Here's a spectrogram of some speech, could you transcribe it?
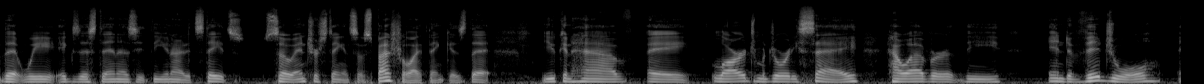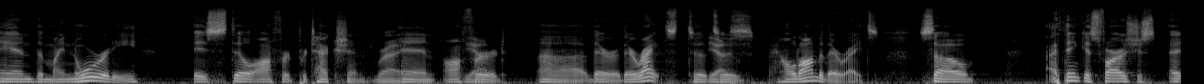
that we exist in as the United States so interesting and so special, I think, is that you can have a large majority say, however, the individual and the minority is still offered protection Right. and offered uh, their their rights to, Yes. to hold on to their rights. So I think as far as just uh,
